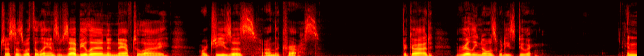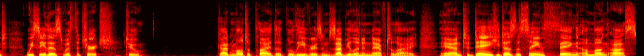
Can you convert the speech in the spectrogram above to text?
just as with the lands of Zebulun and Naphtali, or Jesus on the cross. But God really knows what he's doing. And we see this with the church, too. God multiplied the believers in Zebulun and Naphtali, and today he does the same thing among us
